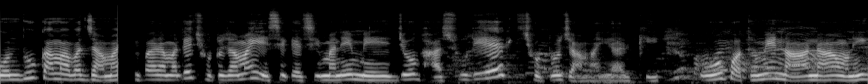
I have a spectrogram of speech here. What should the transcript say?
বন্ধু কাম আবার জামাই। এবার আমাদের ছোট জামাই এসে গেছে। মানে মেজ ভাসুরের ছোট জামাই আর কি। ও প্রথমে না না, অনেক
